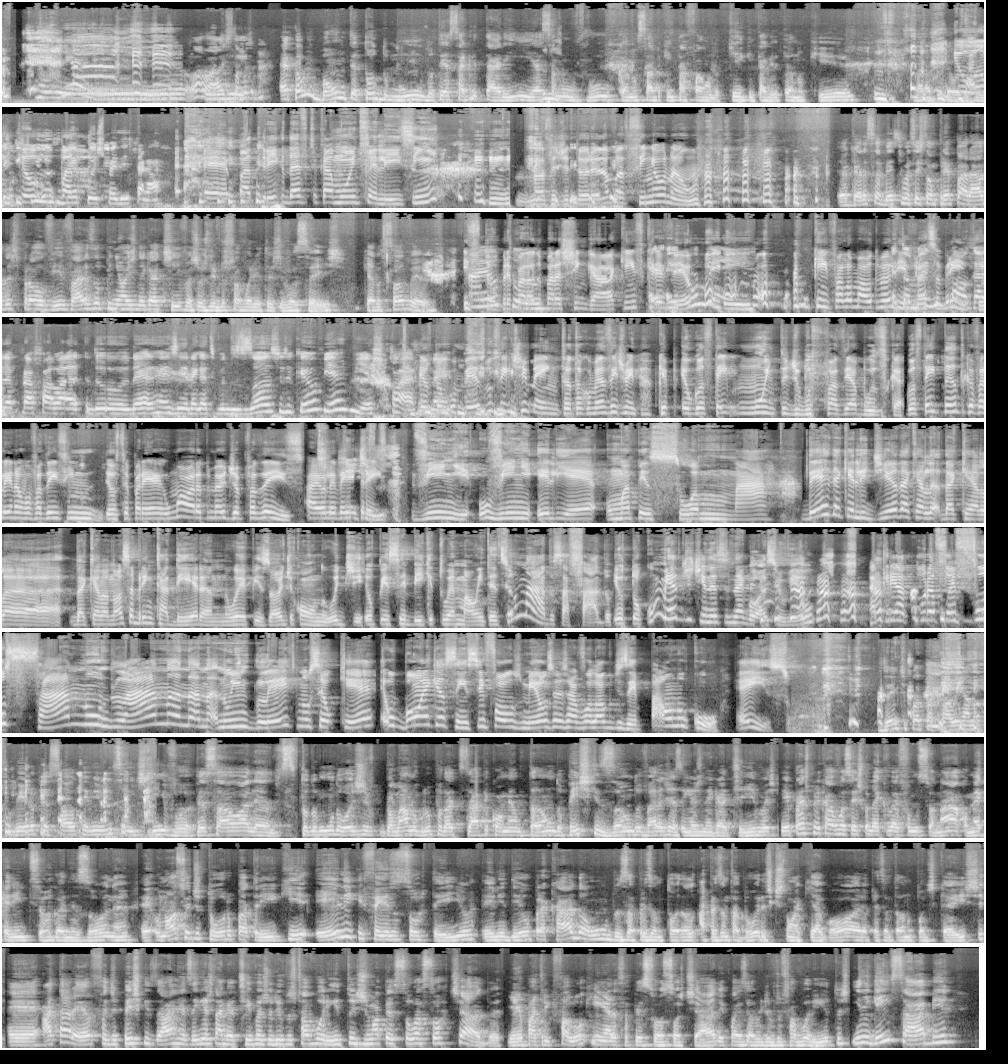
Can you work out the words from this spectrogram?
Aí? Olá, estamos... É tão bom ter todo mundo, ter essa gritaria, essa muvuca, não sabe quem tá falando o quê, quem tá gritando o quê. Maravilhoso. Eu amo que eu, depois pra editar. É, Patrick deve ficar muito feliz, sim? Nossa editora ama sim ou não? Eu quero saber se vocês estão preparados para ouvir várias opiniões negativas dos livros favoritos de vocês. Quero só ver. Estou Ah, preparado para xingar quem escreveu. Eu também. quem falou mal do meu Eu livro tô é mais sobre isso. empolgada pra falar do, da resenha negativa dos outros do que ouvir as minhas, claro, Eu né? tô com o mesmo sentimento, eu tô com o mesmo sentimento. Porque eu gostei muito de fazer a busca. Gostei tanto que eu falei, não, vou fazer isso em. Eu separei uma hora do meu dia pra fazer isso. Aí eu levei Gente, três. Vini, o Vini, ele é uma pessoa má. Desde aquele dia daquela, daquela, daquela nossa brincadeira no episódio com o Nude, eu percebi que tu é mal intencionado, safado. Eu tô com medo de ti nesse negócio, viu? A criatura foi fuçar no, lá na- na- no inglês, não sei o quê. O bom é que assim, se for os meus, eu já vou logo dizer pau no cu. É isso. Gente, pra tacar lenha na fogueira, o pessoal teve um incentivo. O pessoal, olha, todo mundo hoje lá no grupo do WhatsApp comentando, pesquisando várias resenhas negativas. E pra explicar a vocês como é que vai funcionar, como é que a gente se organizou, né? é, o nosso editor, o Patrick, ele que fez o sorteio, ele deu pra cada um dos apresentadores que estão aqui agora, apresentando o podcast, é, a tarefa de pesquisar resenhas negativas dos livros favoritos de uma pessoa sorteada. E aí o Patrick falou quem era essa pessoa sorteada e quais eram os livros favoritos. E ninguém sabe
